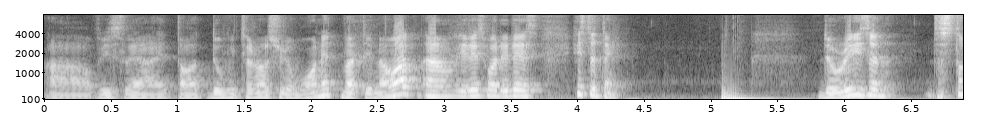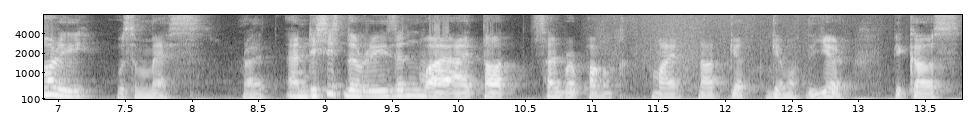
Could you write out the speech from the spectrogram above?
Uh, obviously, I thought Doom Eternal should have won it, but you know what? Um, it is what it is. Here's the thing the reason the story was a mess right. And this is the reason why i thought cyberpunk might not get game of the year because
